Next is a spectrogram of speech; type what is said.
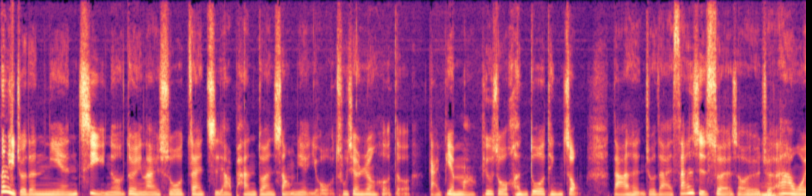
那你觉得年纪呢，对你来说在质押判断上面有出现任何的改变吗？譬如说，很多听众，大家可能就在三十岁的时候就觉得、嗯啊，我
